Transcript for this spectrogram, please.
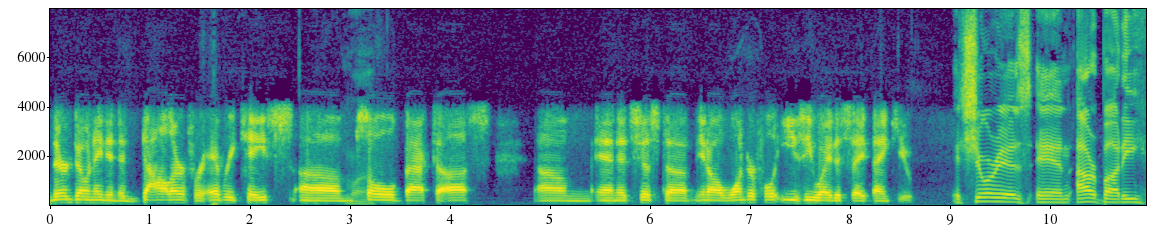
They're donating a dollar for every case um, wow. sold back to us, um, and it's just uh, you know a wonderful, easy way to say thank you. It sure is. And our buddy,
